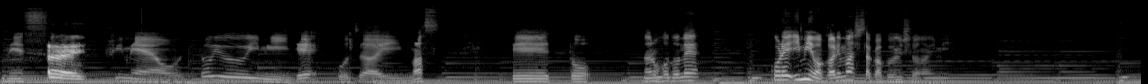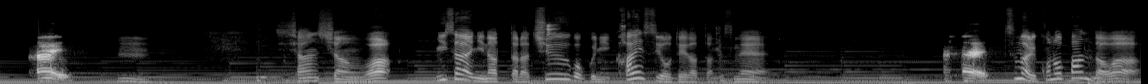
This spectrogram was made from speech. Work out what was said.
メス、はい。フィメルという意味でございます。えー、っと、なるほどね。これ意味わかりましたか文章の意味？はい。うん。シャンシャンは2歳になったら中国に返す予定だったんですね。はい。つまりこのパンダは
